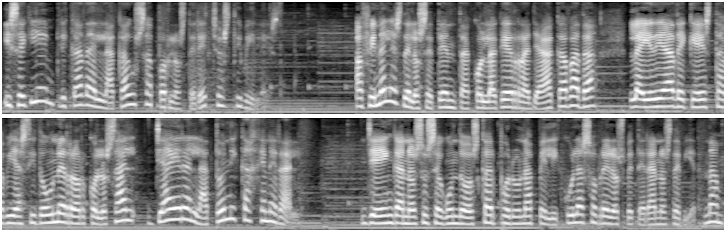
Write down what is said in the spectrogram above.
y seguía implicada en la causa por los derechos civiles. A finales de los 70, con la guerra ya acabada, la idea de que esta había sido un error colosal ya era la tónica general. Jane ganó su segundo Oscar por una película sobre los veteranos de Vietnam.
